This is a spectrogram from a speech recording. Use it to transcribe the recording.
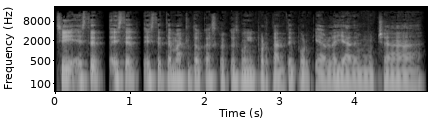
Sí, este, este, este tema que tocas creo que es muy importante porque habla ya de mucha,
